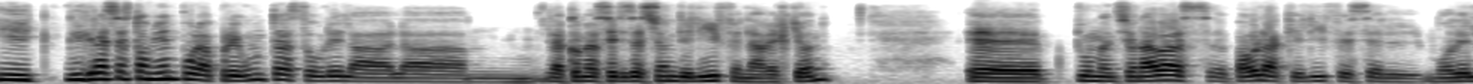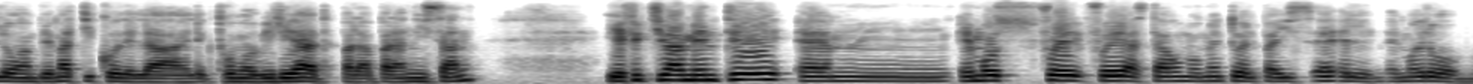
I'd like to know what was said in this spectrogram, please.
y, y gracias también por la pregunta sobre la, la, la comercialización del Leaf en la región. Eh, tú mencionabas, Paula, que el Leaf es el modelo emblemático de la electromovilidad para, para Nissan. Y efectivamente, eh, hemos, fue, fue hasta un momento el país, el, el modelo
